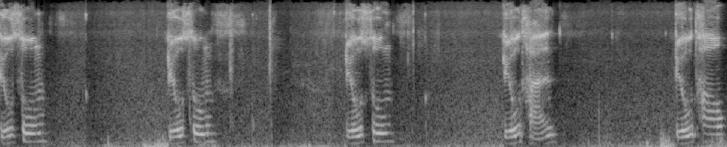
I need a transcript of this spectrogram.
刘松、刘松、刘松、刘谭、刘涛、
